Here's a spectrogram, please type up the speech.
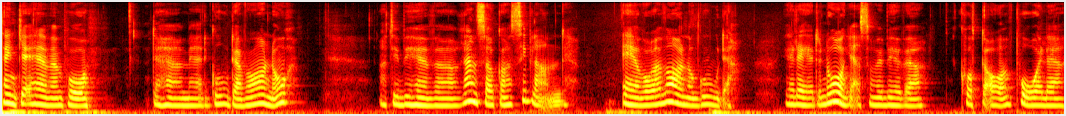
tänker även på det här med goda vanor. Att vi behöver rannsaka oss ibland. Är våra vanor goda? Eller är det några som vi behöver korta av på eller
